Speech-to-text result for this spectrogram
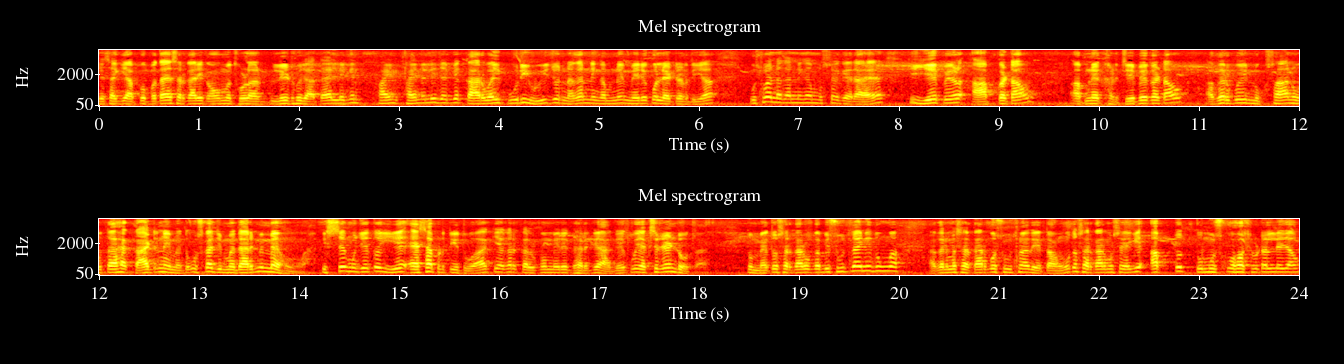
जैसा कि आपको पता है, सरकारी कामों में थोड़ा लेट हो जाता है, लेकिन फाइन फाइनली जब ये कार्रवाई पूरी हुई, जो नगर निगम ने मेरे को लेटर दिया, उसमें नगर निगम मुझसे कह रहा है कि ये पेड़ आप कटाओ, अपने खर्चे पे कटाओ, अगर कोई नुकसान होता है काटने में तो उसका जिम्मेदार भी मैं हूँ। इससे मुझे तो ये ऐसा प्रतीत हुआ कि अगर कल को मेरे घर के आगे कोई एक्सीडेंट होता है तो मैं तो सरकार को कभी सूचना ही नहीं दूँगा। अगर मैं सरकार को सूचना देता हूँ तो सरकार मुझसे कहेगी, अब तो तुम उसको हॉस्पिटल ले जाओ।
